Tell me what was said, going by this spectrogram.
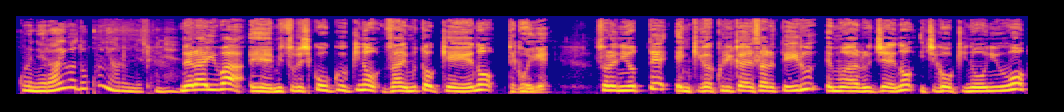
これ狙いはどこにあるんですかね？狙いは、えー、三菱航空機の財務と経営の手こ入れ。それによって延期が繰り返されている MRJ の1号機納入を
